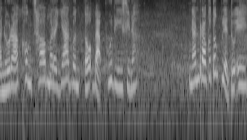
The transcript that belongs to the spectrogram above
อนุรักษ์คงชอบมารยาทบนโต๊ะแบบผู้ดีสินะ งั้นเราก็ต้องเปลี่ยนตัวเอง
